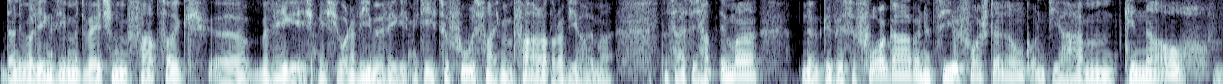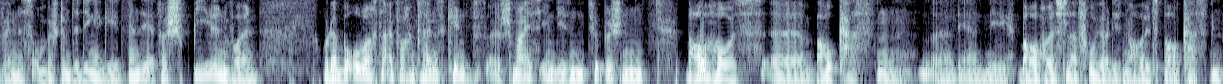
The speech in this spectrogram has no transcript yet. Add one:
dann überlegen Sie, mit welchem Fahrzeug äh, bewege ich mich oder wie bewege ich mich. Gehe ich zu Fuß, fahre ich mit dem Fahrrad oder wie auch immer. Das heißt, ich habe immer eine gewisse Vorgabe, eine Zielvorstellung und die haben Kinder auch, wenn es um bestimmte Dinge geht. Wenn sie etwas spielen wollen, oder beobachte einfach ein kleines Kind, schmeiß ihm diesen typischen Bauhaus äh, Baukasten, äh, der die Bauhäusler früher diesen Holzbaukasten,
